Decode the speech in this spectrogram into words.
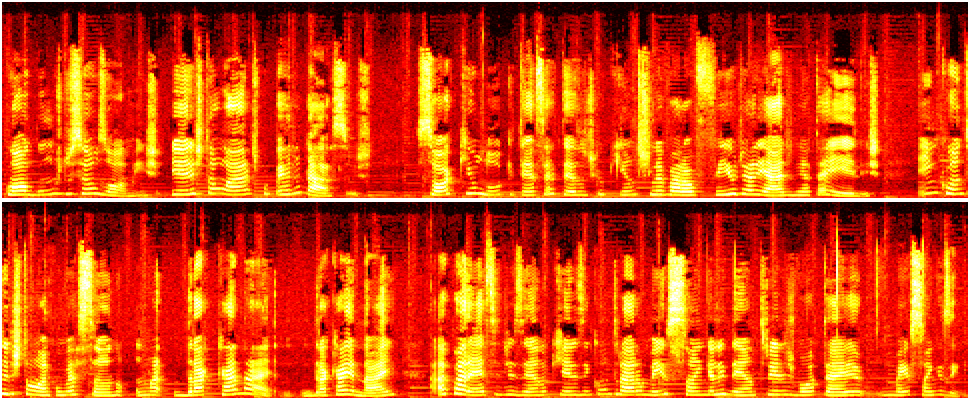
com alguns dos seus homens. E eles estão lá, tipo, perdidaços. Só que o Luke tem a certeza de que o Quintus levará o fio de Ariadne até eles. Enquanto eles estão lá conversando, uma Dracana- Dracaenai aparece dizendo que eles encontraram meio sangue ali dentro e eles vão até meio sanguezinho.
